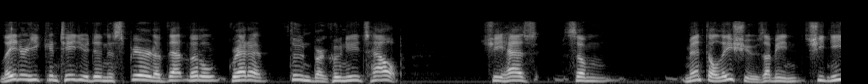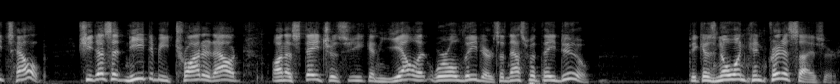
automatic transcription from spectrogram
Later he continued in the spirit of that little Greta Thunberg who needs help she has some mental issues. I mean, she needs help. She doesn't need to be trotted out on a stage so she can yell at world leaders, and that's what they do because no one can criticize her.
